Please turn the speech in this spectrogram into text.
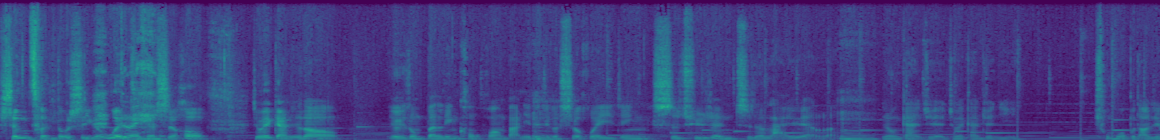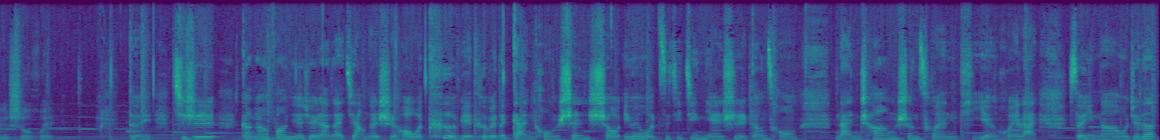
生存都是一个问题的时候，就会感觉到有一种本领恐慌吧。你的这个社会已经失去认知的来源了，嗯，那种感觉就会感觉你触摸不到这个社会。对，其实刚刚方杰学长在讲的时候，我特别特别的感同身受，因为我自己今年是刚从南昌生存体验回来，所以呢，我觉得，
